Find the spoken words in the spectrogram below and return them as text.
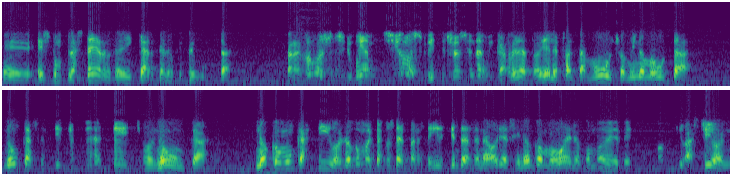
eh, es un placer dedicarte a lo que te gusta. Para cómo yo soy muy ambicioso, ¿viste? yo siento que mi carrera todavía le falta mucho, a mí no me gusta nunca sentir que estoy en el techo, nunca. No como un castigo, no como esta cosa de perseguir siempre la zanahoria, sino como, bueno, como de, motivación.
